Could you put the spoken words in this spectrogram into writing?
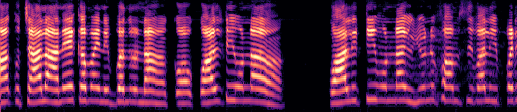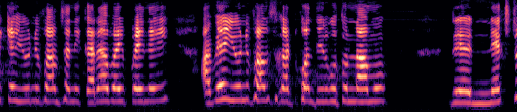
మాకు చాలా అనేకమైన ఇబ్బందులు ఉన్న క్వాలిటీ ఉన్న క్వాలిటీ ఉన్న యూనిఫామ్స్ ఇవ్వాలి. ఇప్పటికే యూనిఫామ్స్ అన్ని ఖరాబ్ అయిపోయినాయి. అవే యూనిఫామ్స్ కట్టుకొని తిరుగుతున్నాము. నెక్స్ట్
